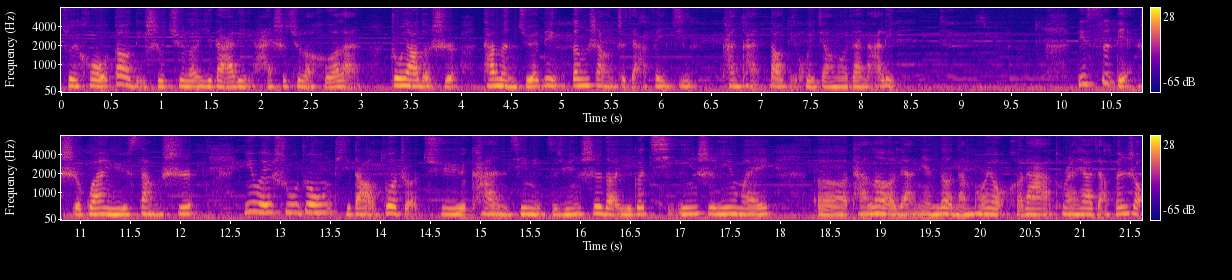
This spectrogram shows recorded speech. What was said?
最后到底是去了意大利还是去了荷兰，重要的是他们决定登上这架飞机，看看到底会降落在哪里。第四点是关于丧尸，因为书中提到作者去看心理咨询师的一个起因，是因为呃谈了两年的男朋友和他突然要讲分手，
